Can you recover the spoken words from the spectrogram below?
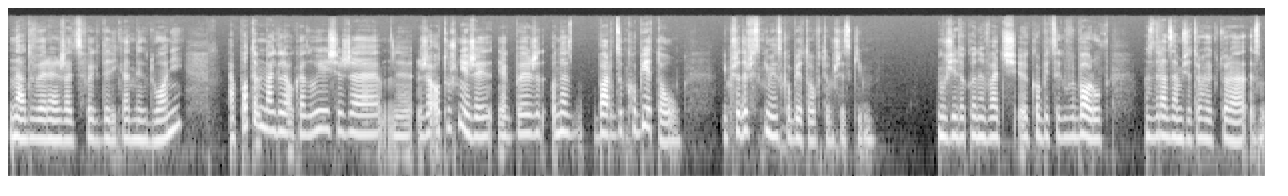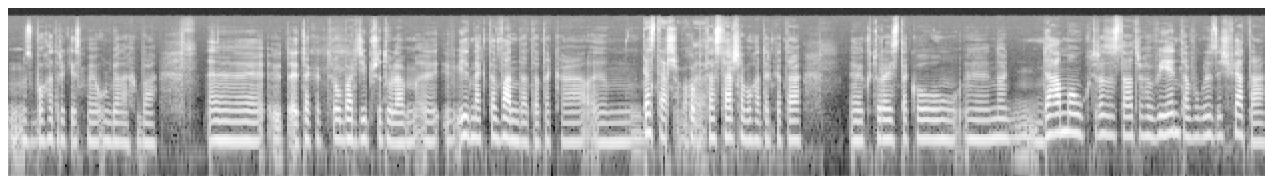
nadwyrężać swoich delikatnych dłoni. A potem nagle okazuje się, że, y, że otóż nie, że jakby że ona jest bardzo kobietą. I przede wszystkim jest kobietą w tym wszystkim musi dokonywać e, kobiecych wyborów. Zdradzam się trochę, która z, z bohaterek jest moja ulubiona chyba. E, taka, którą bardziej przytulam. E, jednak ta Wanda, ta taka... E, ta starsza bohaterka. Ta starsza bohaterka, ta, e, która jest taką e, no, damą, która została trochę wyjęta w ogóle ze świata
